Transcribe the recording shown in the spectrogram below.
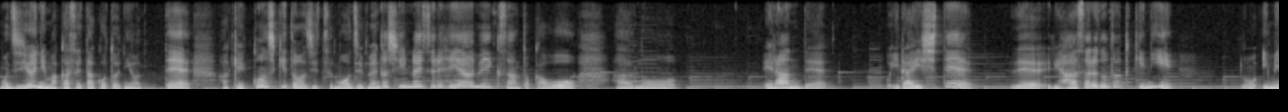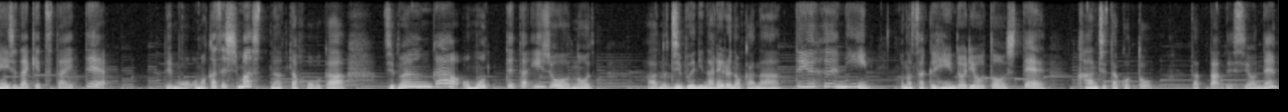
もう自由に任せたことによってあ結婚式当日も自分が信頼するヘアメイクさんとかをあの選んで依頼してでリハーサルの時にイメージだけ伝えてでもお任せしますってなった方が自分が思ってた以上のあの自分になれるのかなっていうふうにこの作品撮りを通して感じたことだったんですよね。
